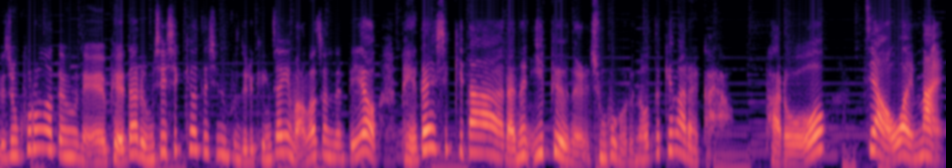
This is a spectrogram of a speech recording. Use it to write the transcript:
요즘 코로나 때문에 배달 음식 시켜 드시는 분들이 굉장히 많아졌는데요. 배달시키다 라는 이 표현을 중국어로는 어떻게 말할까요? 바로 叫外卖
